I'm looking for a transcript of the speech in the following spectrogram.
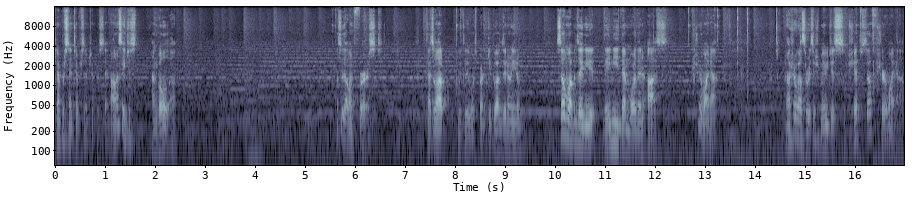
10%, 10%, 10%. Honestly, just Angola. Let's do that one first. That's a lot of weekly war support. Keep the weapons, they don't need them. Some weapons, they need they need them more than us. Sure, why not? Not sure what else to research. Maybe just ship stuff? Sure, why not?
